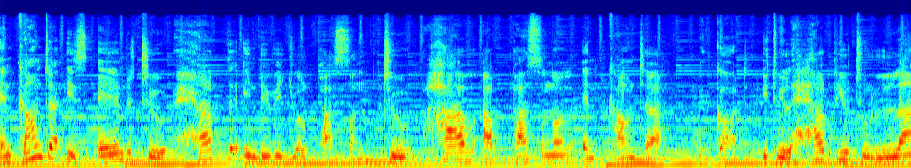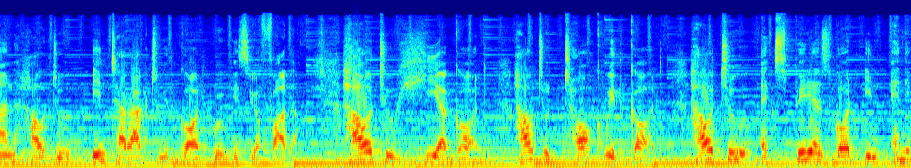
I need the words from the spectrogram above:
Encounter is aimed to help the individual person to have a personal encounter with God. It will help you to learn how to interact with God, who is your Father, how to hear God, how to talk with God, how to experience God in any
